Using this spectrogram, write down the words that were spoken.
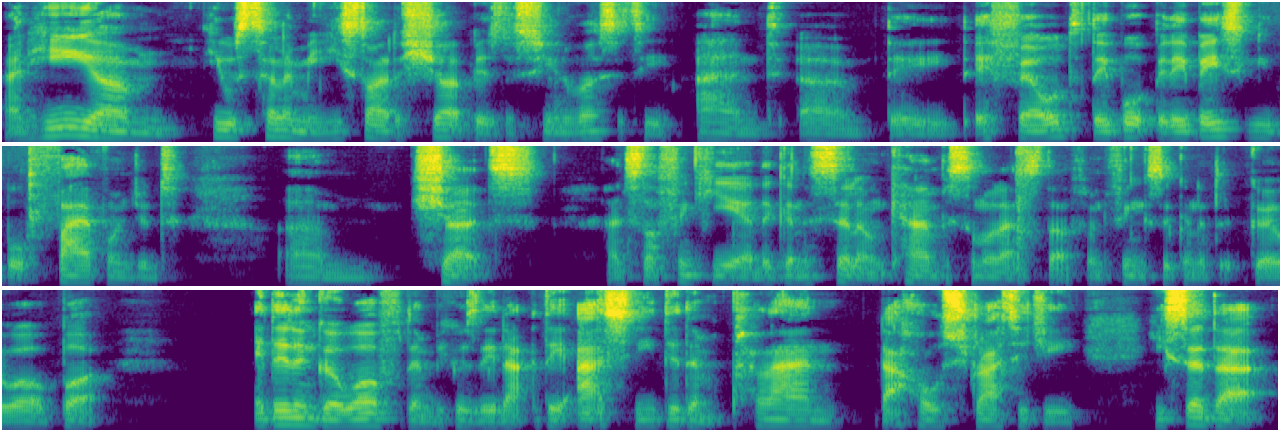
and he um he was telling me he started a shirt business university and um they it failed. They bought they basically bought five hundred um shirts and stuff, thinking yeah they're gonna sell it on campus and all that stuff and things are gonna go well, but it didn't go well for them because they they actually didn't plan that whole strategy. He said that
